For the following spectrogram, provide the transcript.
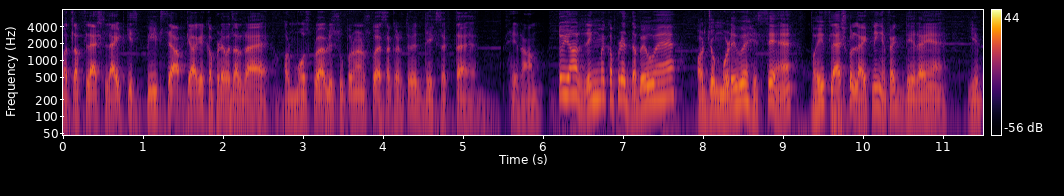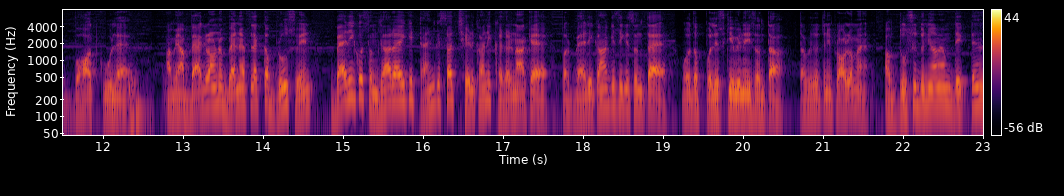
मतलब फ्लैश लाइट की स्पीड से आपके आगे कपड़े बदल रहा है, और मोस्ट प्रोबेबली सुपरमैन उसको ऐसा करते हुए देख सकता है। हे राम। तो यहाँ रिंग में कपड़े दबे हुए हैं और जो मुड़े हुए हिस्से हैं, वही फ्लैश को लाइटनिंग इफ़ेक्ट दे रहे हैं। ये बहुत कूल है। अब यहाँ बैकग्राउंड में बेन एफ्लेक का ब्रूस वेन बैरी को समझा रहा है कि टाइम के साथ छेड़खानी खतरनाक है, पर बैरी कहाँ किसी की सुनता है? वो तो पुलिस की भी नहीं सुनता। तभी तो इतनी प्रॉब्लम है। अब दूसरी दुनिया में हम देखते हैं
